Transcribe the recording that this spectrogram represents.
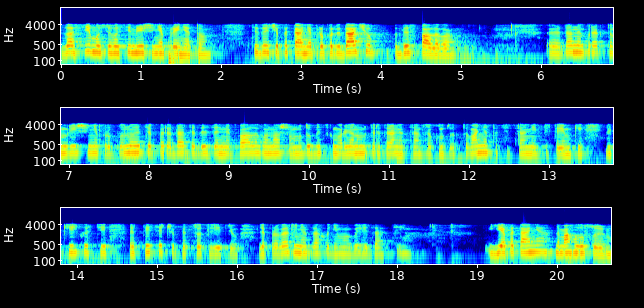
За сім, усього сім рішення прийнято. Слідуюче питання про передачу диспалива. Е, Даним проектом рішення пропонується передати дизельне паливо нашому Дубинському районному територіальному центру комплектування та соціальної підтримки в кількості е, 1500 літрів для проведення заходів мобілізації. Є питання? Нема голосуємо.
